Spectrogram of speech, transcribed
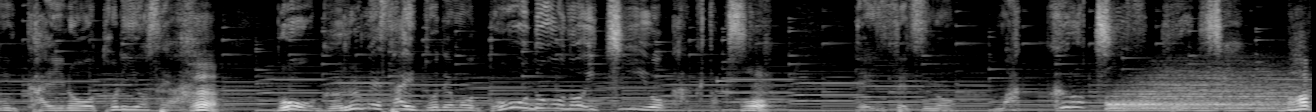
今回のお取り寄せはえ某グルメサイトでも堂々の1位を獲得した伝説の真っ黒チーズケーキ真っ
